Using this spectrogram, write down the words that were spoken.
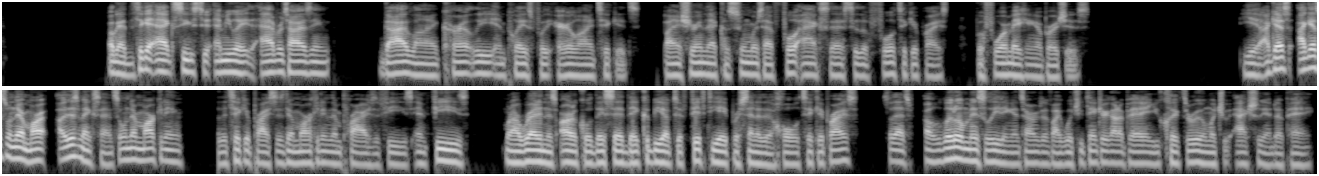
Okay, the Ticket Act seeks to emulate the advertising guideline currently in place for the airline tickets by ensuring that consumers have full access to the full ticket price before making a purchase. Yeah, I guess I guess when they're mar oh, this makes sense. So when they're marketing the ticket prices, they're marketing them prior to fees. And fees, when I read in this article, they said they could be up to 58% of the whole ticket price. So that's a little misleading in terms of like what you think you're gonna pay and you click through and what you actually end up paying.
